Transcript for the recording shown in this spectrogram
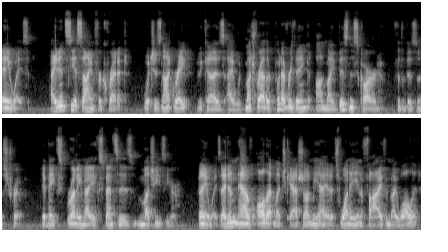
Anyways, I didn't see a sign for credit, which is not great because I would much rather put everything on my business card for the business trip. It makes running my expenses much easier. But, anyways, I didn't have all that much cash on me. I had a 20 and a 5 in my wallet.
